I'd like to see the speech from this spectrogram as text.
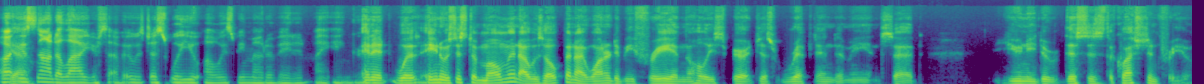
Uh, Yeah. It's not allow yourself. It was just, will you always be motivated by anger? and it was you know it was just a moment i was open i wanted to be free and the holy spirit just ripped into me and said you need to this is the question for you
